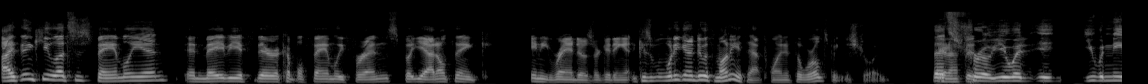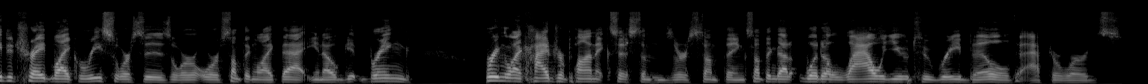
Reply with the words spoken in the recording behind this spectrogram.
I think he lets his family in, and maybe if they're a couple family friends. But yeah, I don't think any randos are getting it because what are you going to do with money at that point if the world's being destroyed? That's have to- true. You would it, you would need to trade like resources or or something like that. You know, get bring bring like hydroponic systems or something, something that would allow you to rebuild afterwards.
